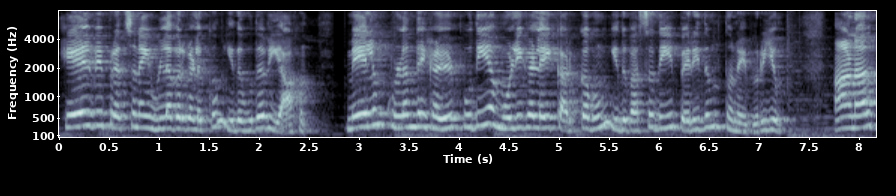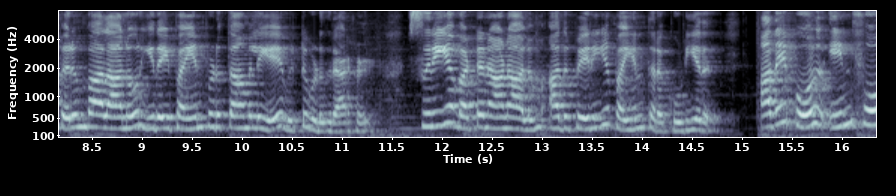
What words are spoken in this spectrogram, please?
கேள்வி பிரச்சனை உள்ளவர்களுக்கும் இது உதவியாகும். மேலும் குழந்தைகள் புதிய மொழிகளை கற்கவும் இது வசதி பெரிதும் துணை புரியும். ஆனால் பெரும்பாலானோர் இதை பயன்படுத்தாமலேயே விட்டு விடுகிறார்கள். சிறிய பட்டன் ஆனாலும் அது பெரிய பயன் தரக்கூடியது. அதேபோல் இன்ஃபோ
